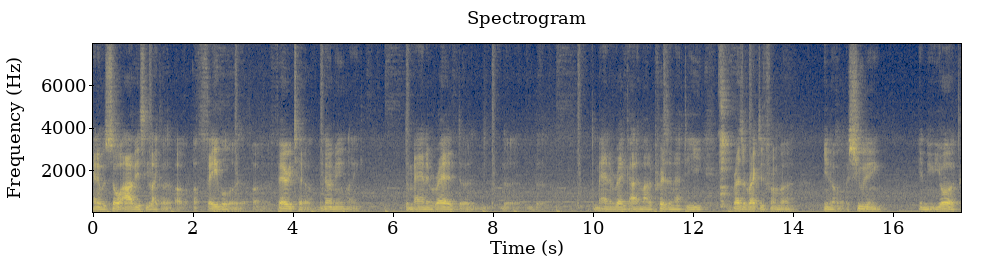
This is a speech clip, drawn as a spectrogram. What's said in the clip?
and it was so obviously like a, a, a fable a, a fairy tale. You know what I mean? Like the man in red, the, the man in red got him out of prison after he resurrected from a you know a shooting in New York.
